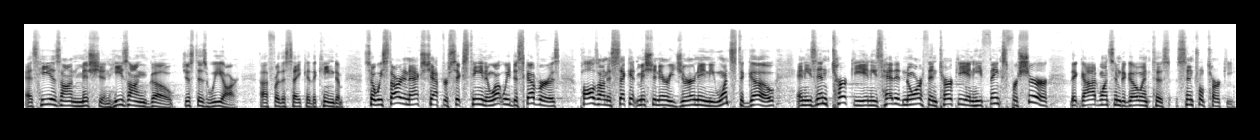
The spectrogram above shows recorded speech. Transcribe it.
as he is on mission. He's on go, just as we are uh, for the sake of the kingdom. So we start in Acts chapter 16, and what we discover is Paul's on his second missionary journey, and he wants to go, and he's in Turkey, and he's headed north in Turkey, and he thinks for sure that God wants him to go into central Turkey,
